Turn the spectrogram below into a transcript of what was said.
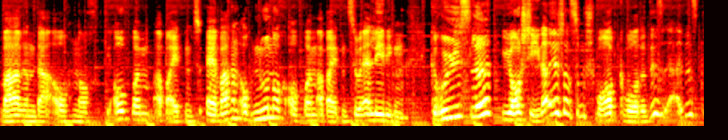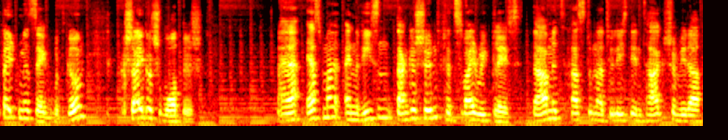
waren da auch noch die Aufräumarbeiten, äh, waren auch nur noch Aufräumarbeiten zu erledigen. Grüßle Yoshi, da ist er zum Schwab geworden. Das, das gefällt mir sehr gut, gell? Gescheiter Schwabisch. Äh, erstmal ein riesen Dankeschön für zwei Replays. Damit hast du natürlich den Tag schon wieder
